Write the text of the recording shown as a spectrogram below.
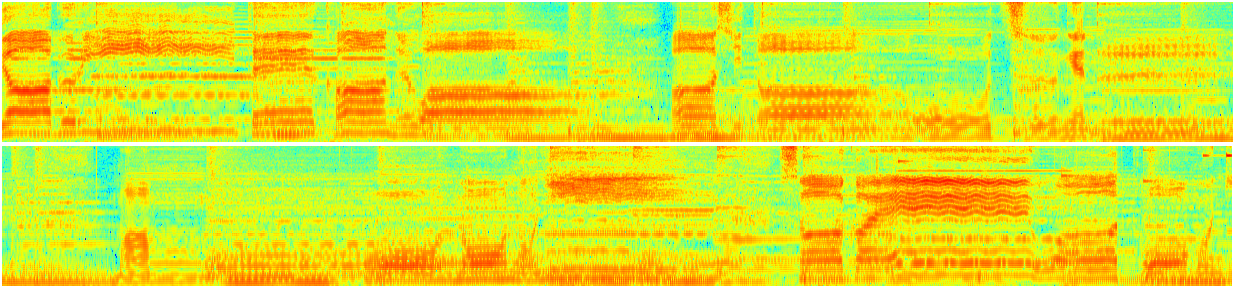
破りて金は明日を告げぬ。万物ののに栄えは共に。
